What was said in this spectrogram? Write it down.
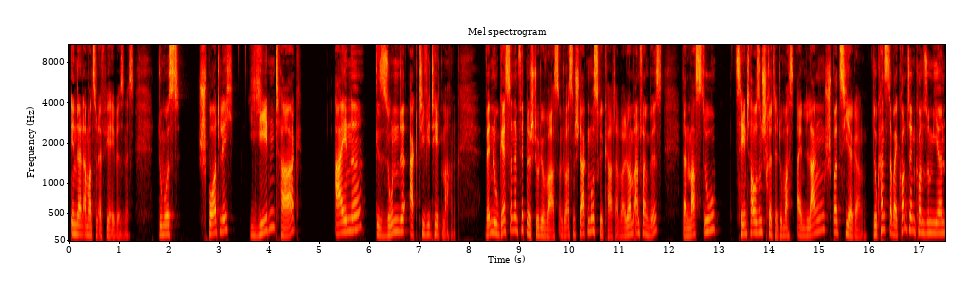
in dein Amazon FBA-Business. Du musst sportlich jeden Tag eine gesunde Aktivität machen. Wenn du gestern im Fitnessstudio warst und du hast einen starken Muskelkater, weil du am Anfang bist, dann machst du 10.000 Schritte. Du machst einen langen Spaziergang. Du kannst dabei Content konsumieren,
